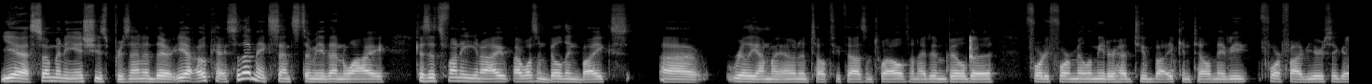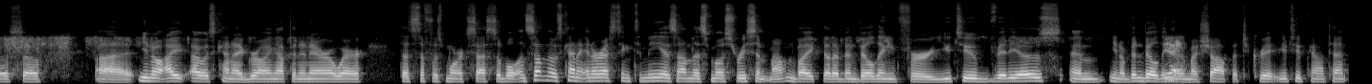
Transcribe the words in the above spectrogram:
Yeah, so many issues presented there. Yeah, okay. So that makes sense to me then why because it's funny, you know, I, I wasn't building bikes uh, really on my own until 2012 and I didn't build a 44 millimeter head tube bike until maybe four or five years ago. So uh, you know, I, I was kind of growing up in an era where that stuff was more accessible. And something that was kind of interesting to me is on this most recent mountain bike that I've been building for YouTube videos and, you know, been building it in my shop, but to create YouTube content.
